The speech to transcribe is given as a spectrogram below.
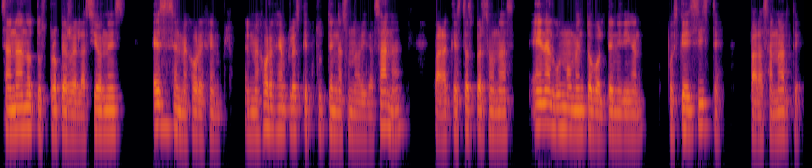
sanando tus propias relaciones. Ese es el mejor ejemplo. El mejor ejemplo es que tú tengas una vida sana para que estas personas en algún momento volteen y digan, pues, ¿qué hiciste para sanarte?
